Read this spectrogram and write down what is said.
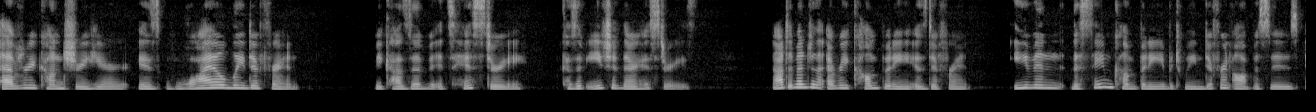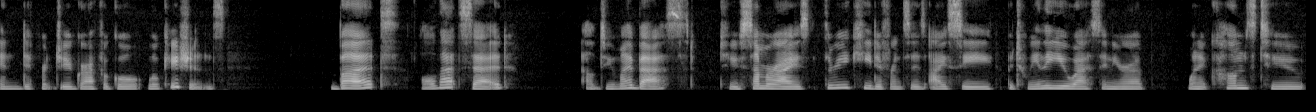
every country here is wildly different because of its history because of each of their histories. Not to mention that every company is different, even the same company between different offices in different geographical locations. But, all that said, I'll do my best to summarize three key differences I see between the US and Europe when it comes to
